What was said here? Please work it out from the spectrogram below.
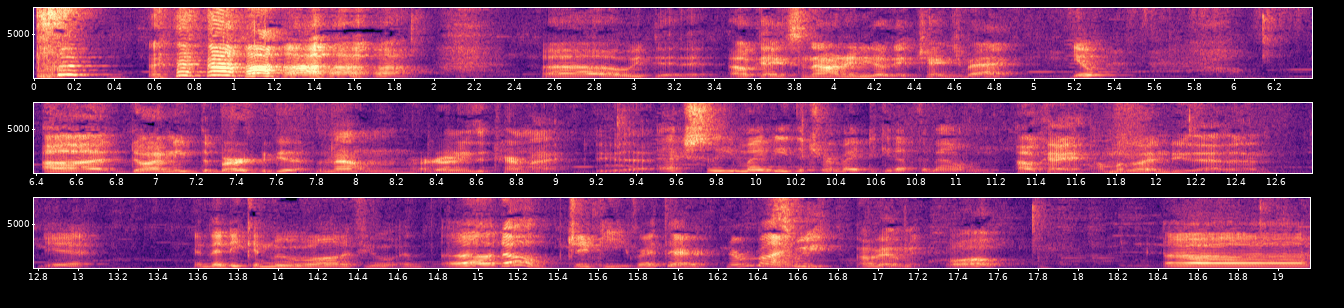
oh, we did it. Okay, so now I need to go get changed back. Yep. Uh, do I need the bird to get up the mountain, or do I need the termite to do that? Actually, you might need the termite to get up the mountain. Okay, I'm gonna go ahead and do that then. Yeah. And then you can move on if you want. Uh, no, Jinjo, right there. Never mind. Sweet. Okay, let me. Well, Uh,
